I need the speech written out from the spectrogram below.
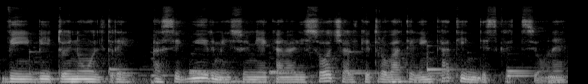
Vi invito inoltre a seguirmi sui miei canali social che trovate linkati in descrizione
